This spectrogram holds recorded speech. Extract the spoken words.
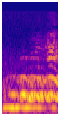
Oh,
